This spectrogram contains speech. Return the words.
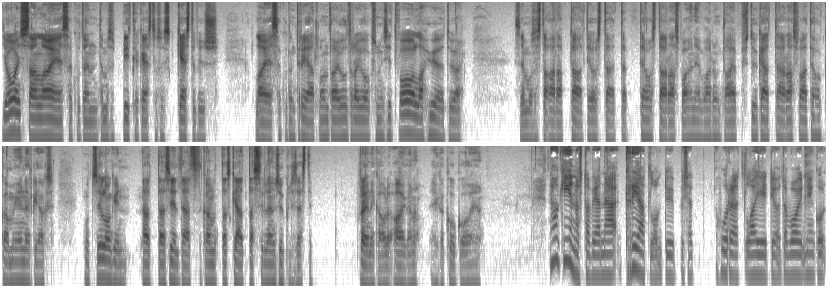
joissain lajeissa, kuten tämmöisessä pitkäkestoisessa kestävyyslajeissa, kuten triathlon tai ultrajuoksu, niin sit voi olla hyötyä semmoisesta adaptaatiosta, että tehostaa rasva-aineen varuntaa ja pystyy käyttämään rasvaa tehokkaammin energiaksi – mutta silloinkin näyttää siltä, että sitä kannattaisi käyttää silleen syklisesti treenikauden aikana, eikä koko ajan. Nämä on kiinnostavia nämä triatlon-tyyppiset hurjat lajit, joita voi niin kuin,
